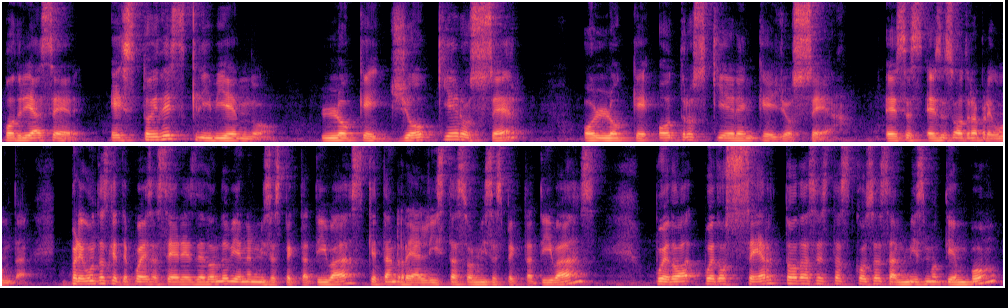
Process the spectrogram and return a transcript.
podría ser, ¿estoy describiendo lo que yo quiero ser o lo que otros quieren que yo sea? Esa es, esa es, otra pregunta. Preguntas que te puedes hacer es de dónde vienen mis expectativas, qué tan realistas son mis expectativas, ¿Puedo, puedo ser todas estas cosas al mismo tiempo,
